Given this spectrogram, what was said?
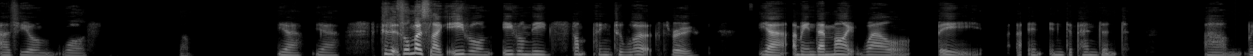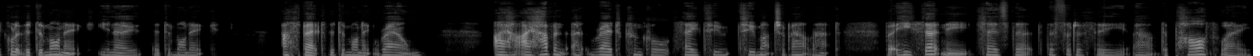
as Jung was yeah yeah because it's almost like evil evil needs something to work through yeah i mean there might well be uh, an independent um we call it the demonic you know the demonic aspect the demonic realm. I i haven't uh, read kunkel say too too much about that but he certainly says that the sort of the uh, the pathway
